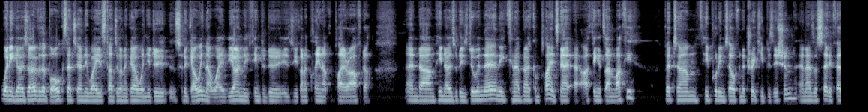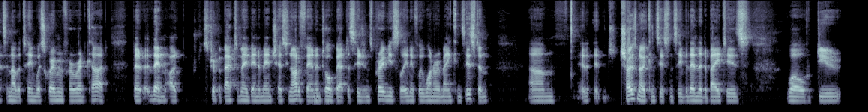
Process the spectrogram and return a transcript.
when he goes over the ball, because that's the only way your studs are going to go when you do sort of go in that way. The only thing to do is you're going to clean up the player after. And um, he knows what he's doing there and he can have no complaints. Now, I think it's unlucky, but um, he put himself in a tricky position. And as I said, if that's another team, we're screaming for a red card. But then I strip it back to me being a Manchester United fan and talk about decisions previously. And if we want to remain consistent, um, it, it shows no consistency. But then the debate is, well, do you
